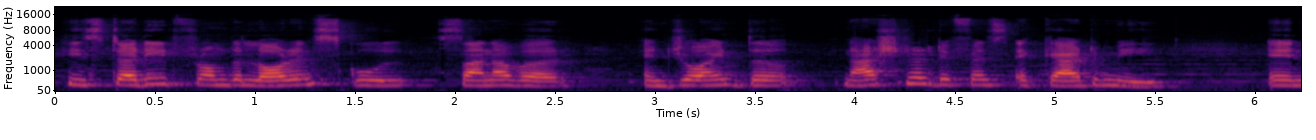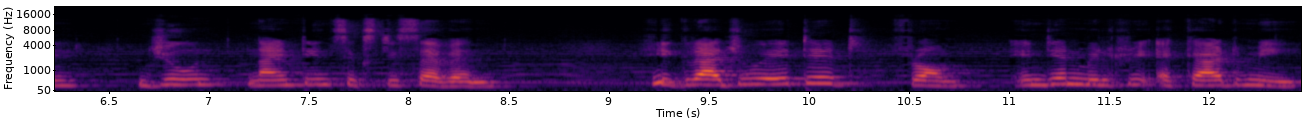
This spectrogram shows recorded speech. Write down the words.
He studied from the Lawrence School, Sanavar, and joined the National Defense Academy in June 1967. He graduated from Indian Military Academy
